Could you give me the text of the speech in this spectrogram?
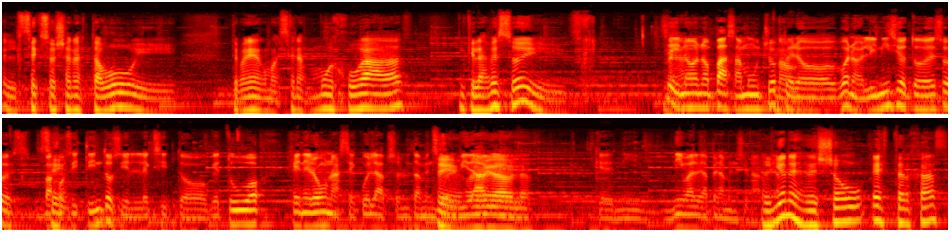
el sexo ya no es tabú y te ponían como escenas muy jugadas y que las ves hoy. Sí, no, no pasa mucho, No. pero bueno, el inicio de todo eso es bajos Sí. distintos y el éxito que tuvo generó una secuela absolutamente Sí, olvidable, olvidable. que ni, ni vale la pena mencionar. El guion es de Joe Esterhaz,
